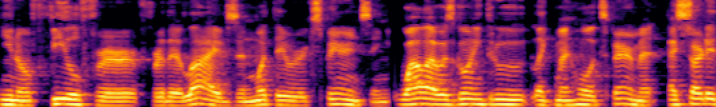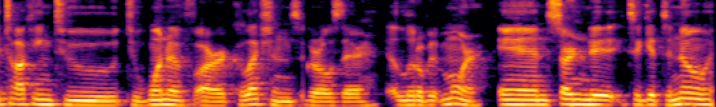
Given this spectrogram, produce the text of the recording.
you know feel for for their lives and what they were experiencing. While I was going through like my whole experiment, I started talking to to one of our collections girls there a little bit more and starting to, to get to know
